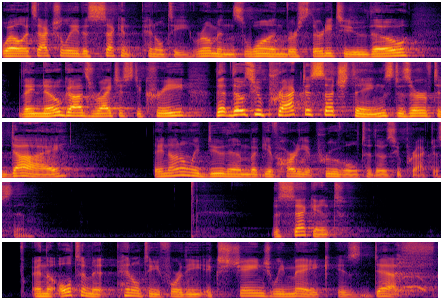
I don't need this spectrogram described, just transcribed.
Well, it's actually the second penalty. Romans 1, verse 32. Though they know God's righteous decree that those who practice such things deserve to die, they not only do them, but give hearty approval to those who practice them. The second and the ultimate penalty for the exchange we make is death.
